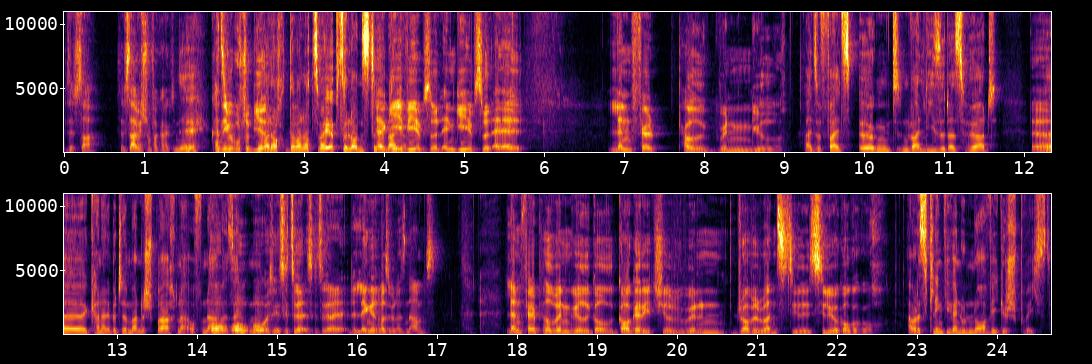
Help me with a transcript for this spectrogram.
Selbst da. Selbst da habe ich schon verkackt. Nee. Kannst nicht mehr da, buchstabieren. war noch, da waren noch zwei Ys ja, drin. G, Alter. W, Y, N, G, Y, L, L. Landfeldpulglwingl. Also, falls irgendein Walise das hört, äh, kann er bitte mal eine Sprachaufnahme Oh, oh, senden. oh, es es gibt sogar, es gibt sogar eine längere Version des Namens. Landfeldpulglwingl, Gogerichil, Wirn, Drobble, Run, Silio, Gogogoch. Aber das klingt wie wenn du Norwegisch sprichst.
